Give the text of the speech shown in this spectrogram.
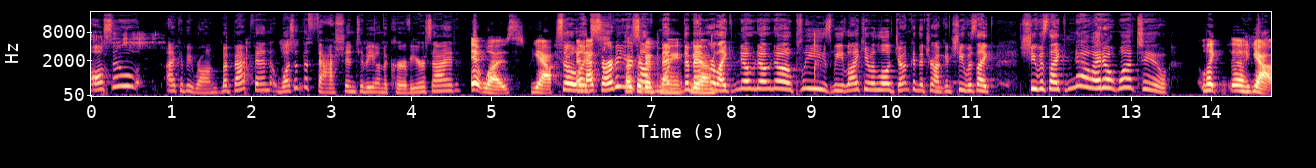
also, I could be wrong, but back then, wasn't the fashion to be on the curvier side? it was. Yeah. So, And like, that's- starving that's a yourself, good men, point, the men yeah. were like, no, no, no, please, we like you a little junk in the trunk. And she was like, she was like, no, I don't want to. Like uh, yeah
